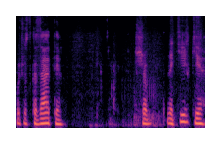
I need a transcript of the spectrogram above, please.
Хочу сказати, що не тільки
